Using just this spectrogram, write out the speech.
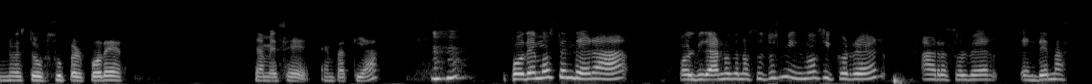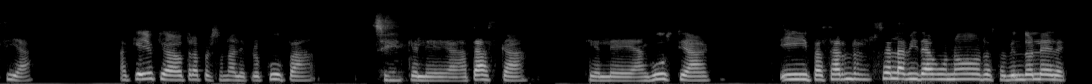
nuestro superpoder, llámese empatía, podemos tender a olvidarnos de nosotros mismos y correr a resolver en demasía aquello que a otra persona le preocupa, que le atasca, que le angustia, y pasarse la vida uno resolviéndole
